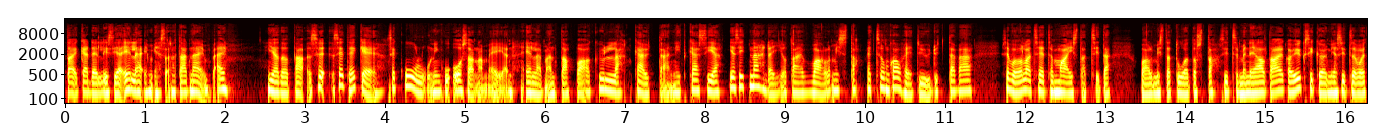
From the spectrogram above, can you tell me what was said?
tai kädellisiä eläimiä, sanotaan näin päin. Ja tota, se, se tekee, se kuuluu niin kuin osana meidän elämäntapaa kyllä käyttää niitä käsiä ja sitten nähdä jotain valmista. Että se on kauhean tyydyttävää. Se voi olla, että se, että sä maistat sitä valmista tuotosta, sitten se menee alta aika yksikön ja sitten sä voit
